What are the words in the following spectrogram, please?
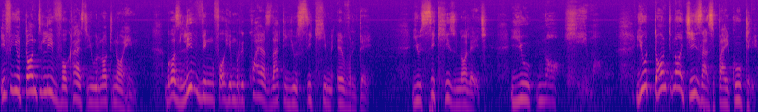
if you don't live for Christ, you will not know him. Because living for him requires that you seek him every day. You seek his knowledge. You know him. You don't know Jesus by Googling.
